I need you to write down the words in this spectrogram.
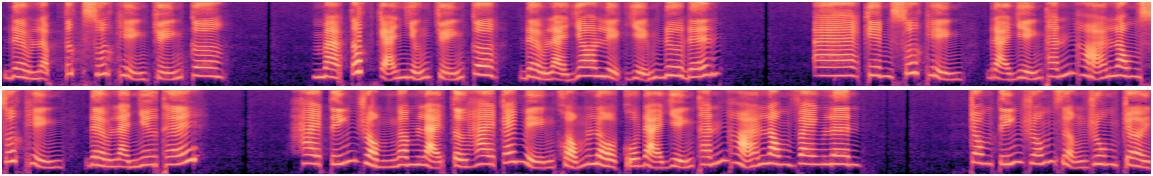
Đều lập tức xuất hiện chuyển cơ. Mà tất cả những chuyển cơ đều là do liệt diễm đưa đến. A Kim xuất hiện, đại diện Thánh Hỏa Long xuất hiện, đều là như thế. Hai tiếng rồng ngâm lại từ hai cái miệng khổng lồ của đại diện Thánh Hỏa Long vang lên. Trong tiếng rống giận rung trời,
